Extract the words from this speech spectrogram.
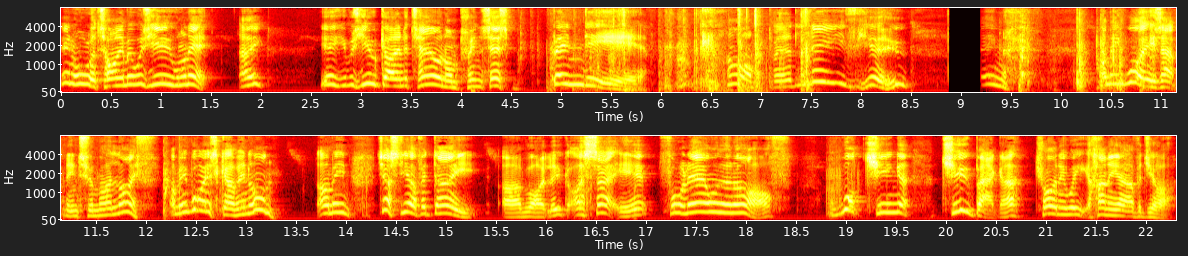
Then all the time it was you, wasn't it? Eh? Yeah, it was you going to town on Princess Bendy. Can't believe you. I mean, I mean, what is happening to my life? I mean, what is going on? I mean, just the other day, uh, right, Luke, I sat here for an hour and a half watching Chewbacca trying to eat honey out of a jar.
